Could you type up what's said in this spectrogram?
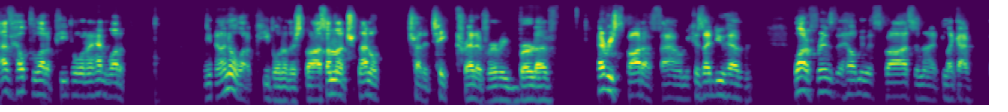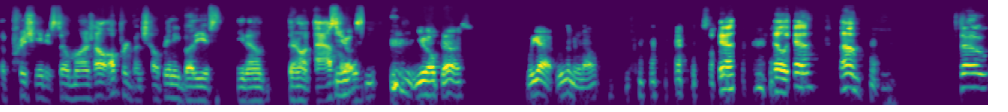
I've helped a lot of people, and I have a lot of you know I know a lot of people in other spots. I'm not I don't try to take credit for every bird I've every spot I've found because I do have a lot of friends that help me with spots, and I like I appreciate it so much. I'll, I'll pretty much help anybody if you know they're not assholes. You, you helped us. We got we limited out. yeah, hell yeah. Um, so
